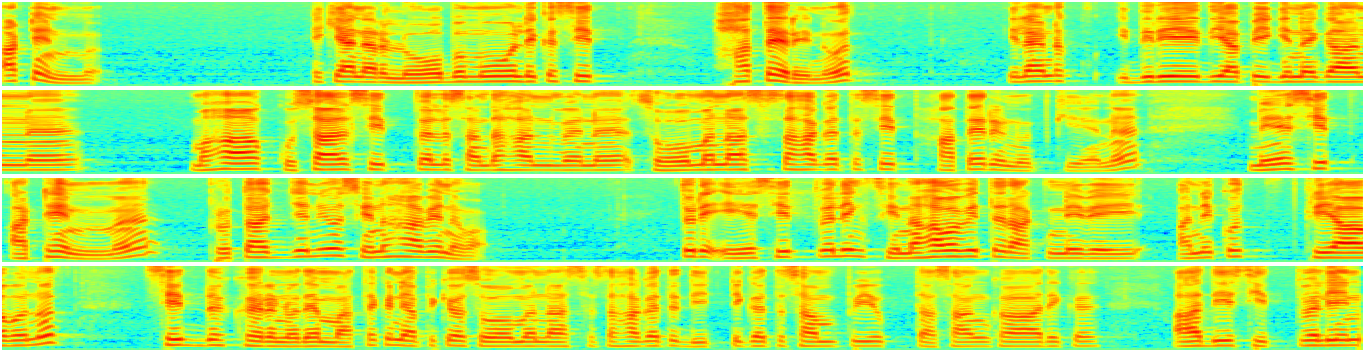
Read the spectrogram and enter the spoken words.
අටෙන්ම. ඒ කියන්නේ අර ලෝභ මූලික සිත් හතරෙනොත් ඊළඟට ඉදිරියේදී අපි ඉගෙන ගන්න මහා කුසල් සිත්වල සඳහන් වන සෝමනස්ස සහගත සිත් හතරිනුත් කියන මේ සිත් අටෙන්ම පෘතජ්ජනියව සිනහ වෙනවා. ඒතර ඒ සිත් වලින් සිනහව විතරක් නෙවෙයි අනිකුත් ක්‍රියාවනොත් සිද්ධ කරනවා. දැන් මතකනේ අපි කියව සෝමනස්ස සහගත දිට්ඨිගත සම්පයුක්ත අසංකාරික ආදී සිත් වලින්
